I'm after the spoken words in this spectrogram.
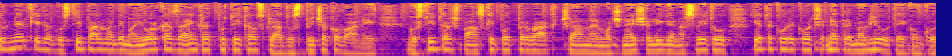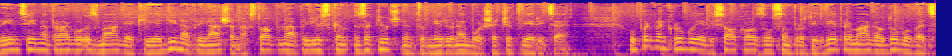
Turnir, ki ga gosti Palma de Mallorca, zaenkrat poteka v skladu s pričakovanji. Gostitelj, španski podprvak, član najmočnejše lige na svetu, je tako rekoč nepremagljiv v tej konkurenci na pragu zmage, ki edina prinaša nastop na aprilskem zaključnem turnirju najboljše četverice. V prvem krogu je visoko z 8 proti 2 premagal Dobovec,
